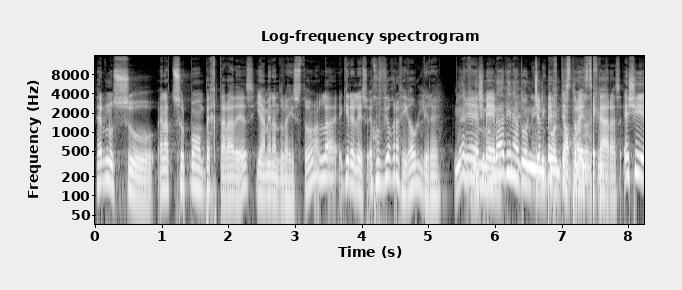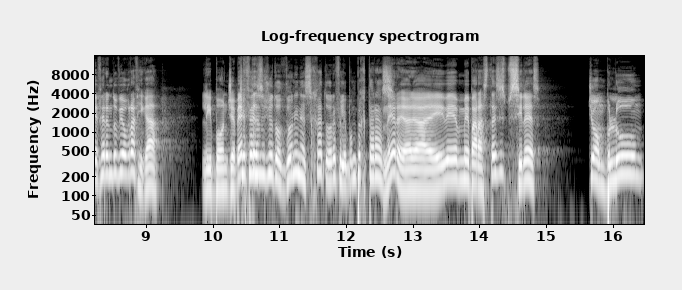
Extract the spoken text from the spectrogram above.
φέρνουν σου ένα τσούρπο παιχταράδες, για μένα τουλάχιστον, αλλά ε, κύριε λέει σου, έχω βιογραφικά όλοι ρε. Ναι, ρε Και φίλε, έχει με- πολλά δυνατόν Και υλικό τα παίχτες τώρα Αποέλ, της ρε φίλε. δεκάρας. Έχει, έφεραν του βιογραφικά. Λοιπόν, και Και φέρνει παίχτες... και το Δόνι είναι σχάτο ρε φίλε, που είναι παιχταράς. Ναι ρε, ε, ε, με παραστάσεις ψηλές. Και ο Μπλουμ, ε, έχει-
